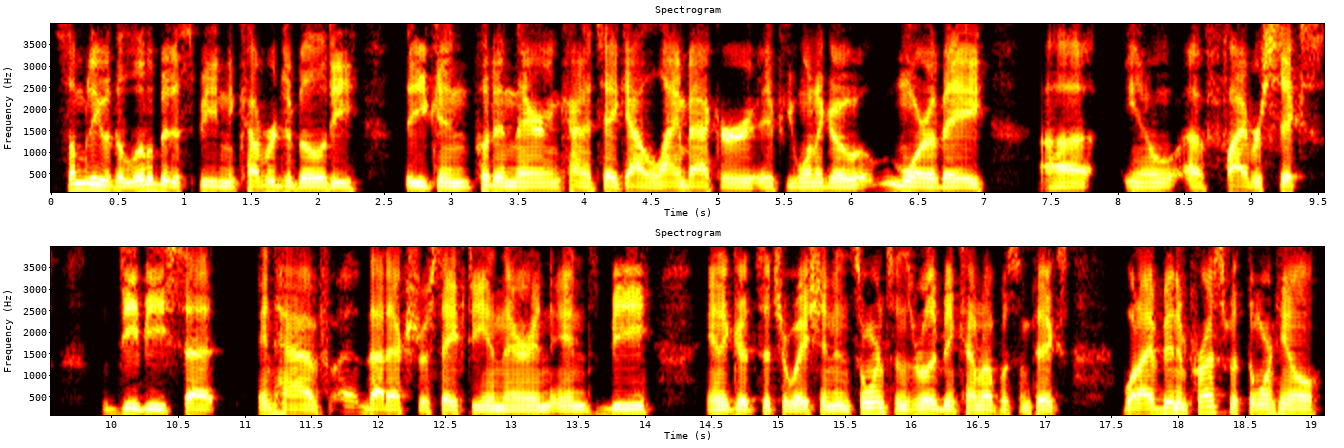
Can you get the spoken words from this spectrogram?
somebody with a little bit of speed and coverage ability that you can put in there and kind of take out a linebacker if you want to go more of a uh, you know a five or six DB set and have that extra safety in there and and be in a good situation. And Sorensen's really been coming up with some picks. What I've been impressed with Thornhill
